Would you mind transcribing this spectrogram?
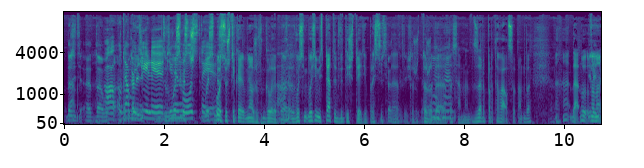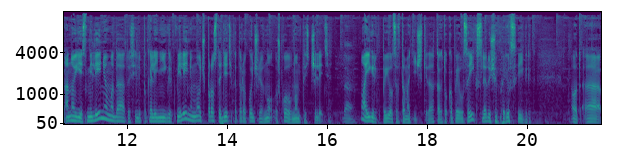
Подождите, это вот А а то куда мы дели 80 90-е? 80 Ой, слушайте, у меня уже в голове. А. 85-2003, простите. 85-й, да, 2003, тоже, да. тоже, да, Мгм. это самое. Зарапортовался там, да. Ага, да, ну, оно, оно есть миллениума, да, то есть или поколение Y миллениум, но очень просто дети, которые окончили в но- школу в новом тысячелетии. Да. Ну, а Y появился автоматически, да, как только появился X, следующим появился Y. Вот, а,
